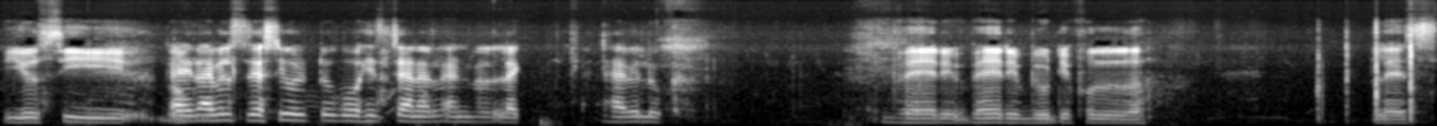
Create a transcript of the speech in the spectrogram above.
You see, guys i will suggest you to go his channel and like have a look very very beautiful place.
